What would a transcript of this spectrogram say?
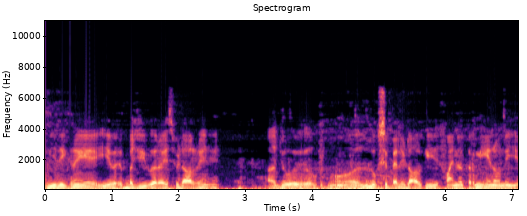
ये देख रहे हैं, ये बजरी वगैरह इस पर डाल रहे हैं। जो लुक से पहले डाल के फाइनल करनी है इन्होंने ये।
